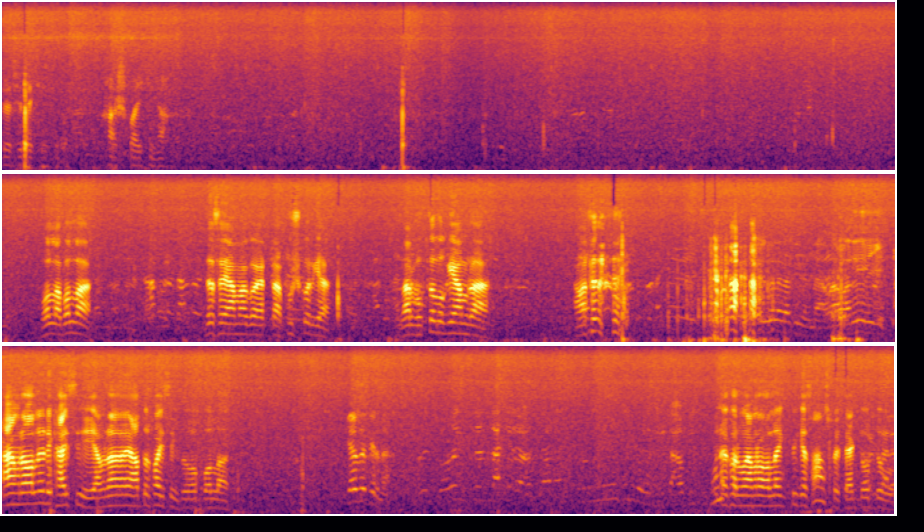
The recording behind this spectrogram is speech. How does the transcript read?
ঘুরতে এসে কিনা। বললা বললা। দেশে একটা পুশ যার ভুক্তভোগী আমরা? আমাদের আমরা অলরেডি খাইছি, আমরা আতর পাইছি তো, বললা। মনে করব আমরা অলিম্পিকে চান্স পেয়েছি, এক দৌড় দেবো।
